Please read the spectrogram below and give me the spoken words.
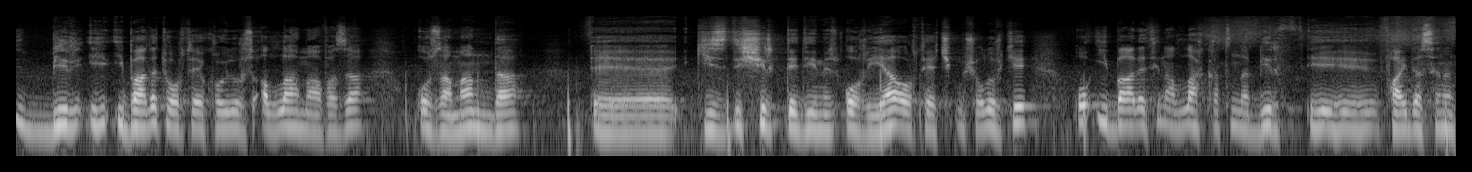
bir ibadet ortaya koyulursa Allah muhafaza o zaman da e, gizli şirk dediğimiz o riya ortaya çıkmış olur ki o ibadetin Allah katında bir e, faydasının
